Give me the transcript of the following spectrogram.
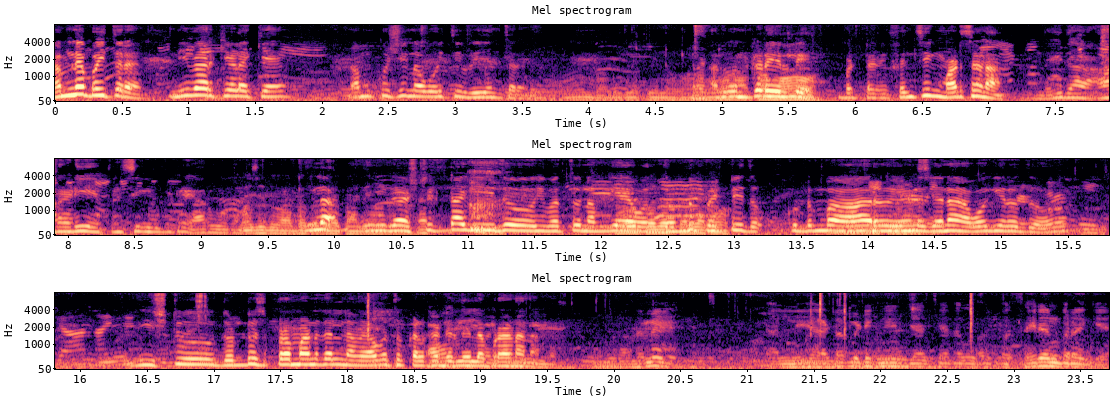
ನಮ್ಮನ್ನೇ ಬೈತಾರೆ ನೀವ್ಯಾರು ಕೇಳೋಕ್ಕೆ? ನಮ್ಮ ಖುಷಿಗೆ ನಾವು ಹೋಯ್ತೀವ್ರಿ ಅಂತಾರೆ. ಅದು ಒಂದ್ ಕಡೆ ಇರಲಿ ಬಟ್ ಫೆನ್ಸಿಂಗ್ ಮಾಡ್ಸೋಣ. ಆರು ಅಡಿ ಫೆನ್ಸಿಂಗ್ ಹೋಗ್ಬಿಟ್ರೆ ಯಾರು ಹೋಗಲ್ಲ. ಇಲ್ಲ ಈಗ ಸ್ಟ್ರಿಕ್ಟ್ ಆಗಿ ಇದು ಇವತ್ತು ನಮಗೆ ಒಂದು ದೊಡ್ಡ ಪೆಟ್ಟಿದ್ದು ಕುಟುಂಬ ಆರು ಏಳು ಜನ ಹೋಗಿರೋದು. ಇಷ್ಟು ದೊಡ್ಡ ಪ್ರಮಾಣದಲ್ಲಿ ನಾವು ಯಾವತ್ತೂ ಕಳ್ಕೊಂಡಿರ್ಲಿಲ್ಲ ಪ್ರಾಣನ. ಅಲ್ಲಿ ಆಟೋಮೆಟಿಕ್ ನೀರು ಜಾಸ್ತಿ ಆದಾಗ ಸ್ವಲ್ಪ ಸೈರನ್ ಬರಂಗೆ.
